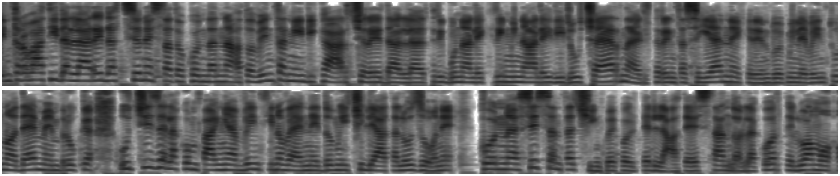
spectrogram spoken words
Bentrovati dalla redazione è stato condannato a 20 anni di carcere dal Tribunale Criminale di Lucerna il 36enne che nel 2021 ad Emmenbrook uccise la compagna 29enne domiciliata a Losone con 65 coltellate. Stando alla corte l'uomo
